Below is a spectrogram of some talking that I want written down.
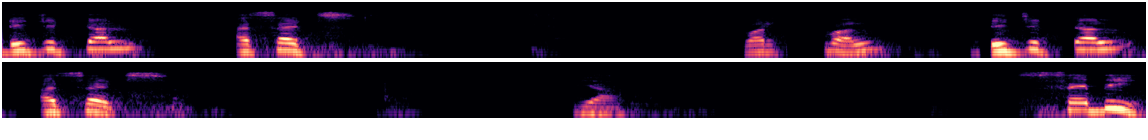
digital assets. Virtual digital assets. Yeah. SEBI,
